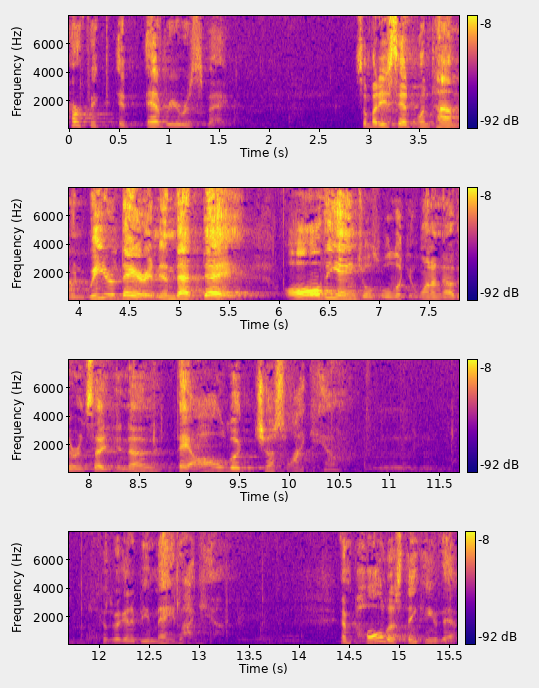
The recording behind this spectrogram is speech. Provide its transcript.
perfect in every respect. Somebody said one time, when we are there and in that day, all the angels will look at one another and say, You know, they all look just like him because we're going to be made like him. And Paul is thinking of that.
